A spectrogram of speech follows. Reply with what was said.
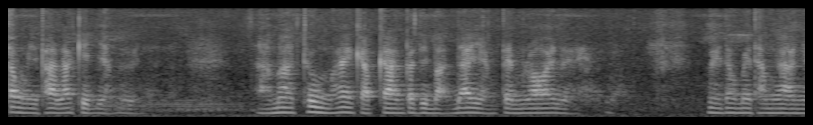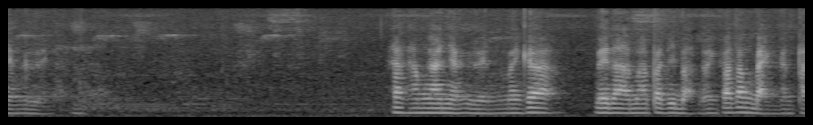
ต้องมีภารกิจอย่างอื่น สามารถทุ่มให้กับการปฏิบัติได้อย่างเต็มร้อยเลย ไม่ต้องไปทำงานอย่างอื่น ถ้าทำงานอย่างอื่นมันก็ เวลามาปฏิบัติมันก็ต้องแบ่งกันไป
